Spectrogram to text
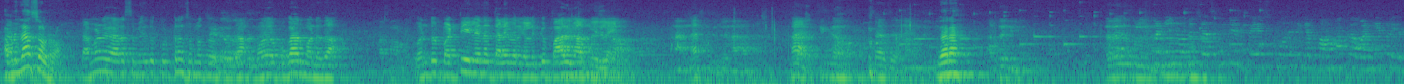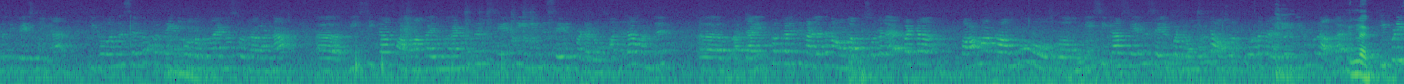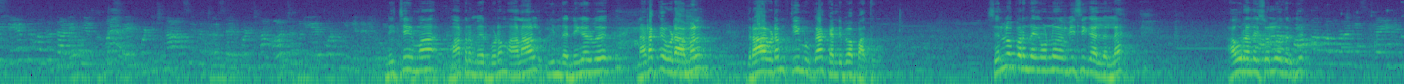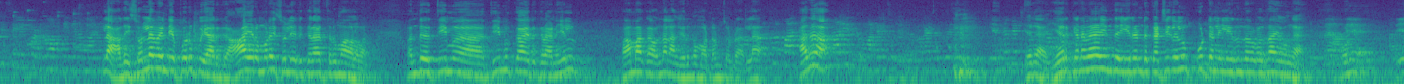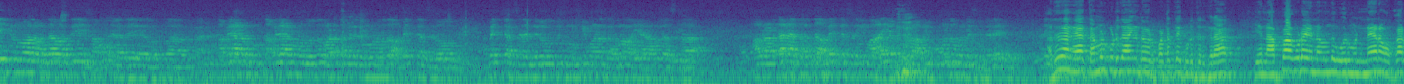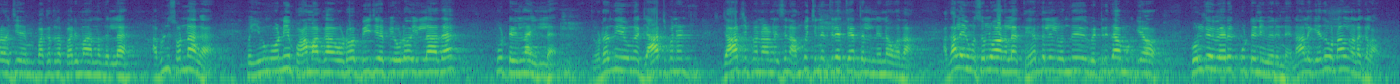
அப்படின்னு தான் சொல்கிறோம் தமிழக அரசு மீது குற்றம் சுமத்துவது தான் முதல் புகார் மனு தான் ஒன்று பட்டியலின தலைவர்களுக்கு பாதுகாப்பு இல்லை. வேற? நினைக்கிறீங்க? நிச்சயமாக மாற்றம் ஏற்படும். ஆனால் இந்த நிகழ்வு நடக்க விடாமல் திராவிடம் திமுக கண்டிப்பாக பார்த்துக்கும். செல்வ பிறந்தங்க ஒன்றும் விசிகா இல்லைல்ல. அவர் அதை சொல்வதற்கு இல்லை அதை சொல்ல வேண்டிய பொறுப்பு யாருக்கு? ஆயிரம் முறை சொல்லியிருக்கிறார் திருமாவளவன். வந்து திமு திமுக இருக்கிற அணியில் பாமக வந்தால் நாங்கள் இருக்க மாட்டோம்னு சொல்கிறார்ல அது ஏங்க ஏற்கனவே இந்த இரண்டு கட்சிகளிலும் கூட்டணியில் இருந்தவர்கள் தான் இவங்க. அதுதாங்க தமிழ் கொடுத்தாங்கிற ஒரு பட்டத்தை கொடுத்துருக்கிறார். என் அப்பா கூட என்னை வந்து ஒரு மணி நேரம் உட்கார வச்சு என் பக்கத்தில் பரிமாறினது இல்லை அப்படின்னு சொன்னாங்க. இப்போ இவங்க ஒன்றையும் பாமகவோடோ பிஜேபியோடோ இல்லாத கூட்டணிலாம் இல்லை. தொடர்ந்து இவங்க ஜார்ஜ் பெர்னாண்ட் ஜார்ஜ் பெர்னாண்டஸின் அம்பு சின்னத்திலே தேர்தலில் நின்றவங்க தான். அதால் இவங்க சொல்லுவாங்கள்ல தேர்தலில் வந்து வெற்றி தான் முக்கியம் கொள்கை வேறு கூட்டணி வேறுன்னு. நாளைக்கு எது ஒன்றாலும் நடக்கலாம்.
